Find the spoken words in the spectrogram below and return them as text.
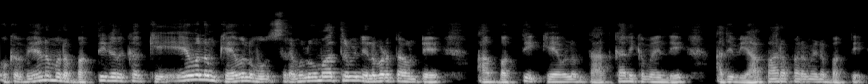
ఒకవేళ మన భక్తి కనుక కేవలం కేవలము శ్రమలో మాత్రమే నిలబడతా ఉంటే ఆ భక్తి కేవలం తాత్కాలికమైంది. అది వ్యాపారపరమైన భక్తి.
